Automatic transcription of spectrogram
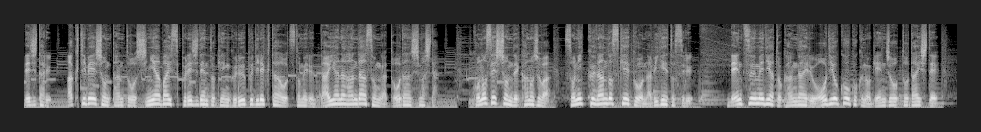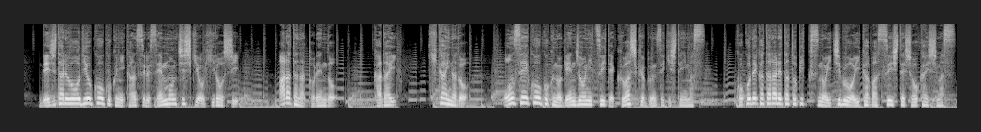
デジタルアクティベーション担当シニアバイスプレジデント兼グループディレクターを務めるダイアナ・アンダーソンが登壇しました。このセッションで彼女は Sonic Landscape をナビゲートする電通メディアと考えるオーディオ広告の現状と題してデジタルオーディオ広告に関する専門知識を披露し新たなトレンド課題機会など音声広告の現状について詳しく分析しています。ここで語られたトピックスの一部を以下抜粋して紹介します。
